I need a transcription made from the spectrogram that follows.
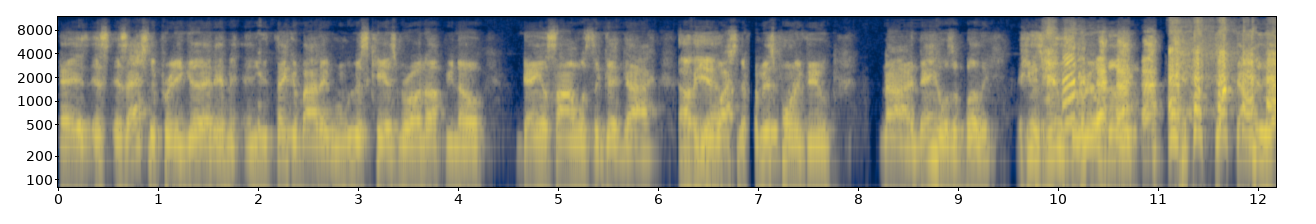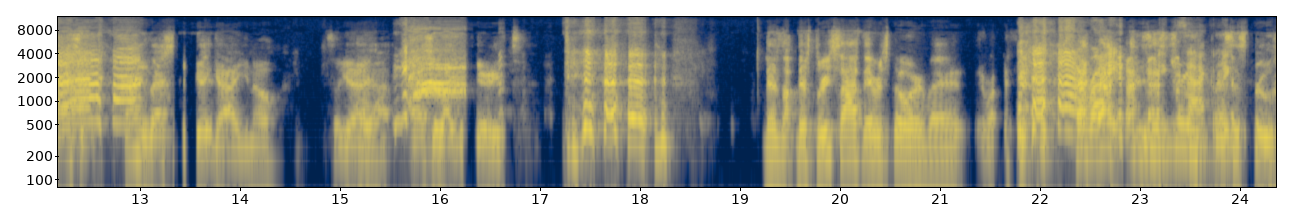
It's, it's, it's actually pretty good. And, and you think about it, when we was kids growing up, you know, Daniel San was the good guy. Oh If You're yeah. watching it from his point of view. Nah, Daniel was a bully. He was used to a real bully. Johnny was actually, Johnny was actually a good guy, you know. So oh, yeah, I, I actually like the series. There's there's three sides to every story, man. right. This is true. exactly. This is true.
